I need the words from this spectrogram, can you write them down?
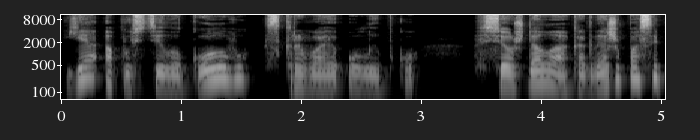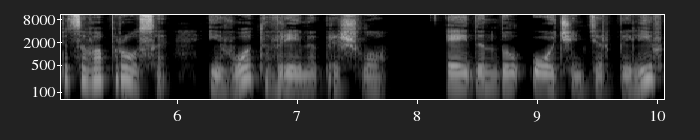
Я опустила голову, скрывая улыбку. Все ждала, когда же посыпятся вопросы, и вот время пришло. Эйден был очень терпелив,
